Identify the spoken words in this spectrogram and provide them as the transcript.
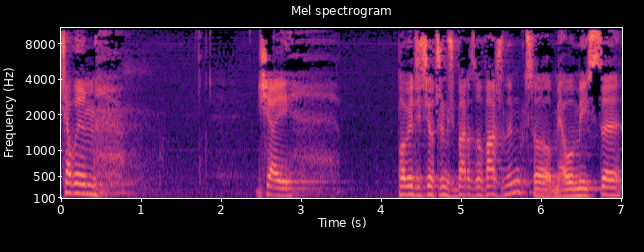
Chciałbym dzisiaj powiedzieć o czymś bardzo ważnym, co miało miejsce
